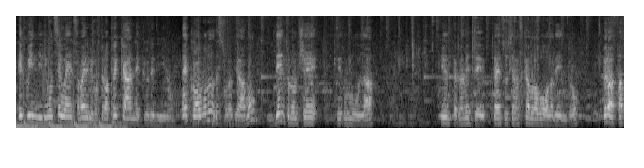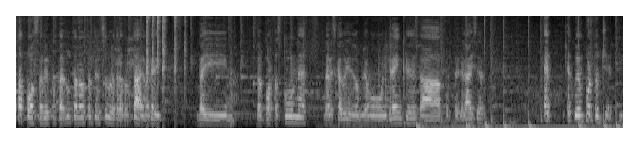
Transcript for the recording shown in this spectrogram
E quindi di conseguenza magari mi porterò tre canne più il retino. È comodo, adesso lo apriamo. Dentro non c'è credo nulla. Io internamente penso sia una scatola vuota dentro. Però è fatta apposta per portare tutta la nostra attrezzatura per la tortare, magari dai, dal portaspoon, dalle scatoline dove abbiamo i crank, da portare laser. E, e qui è un portaoggetti.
